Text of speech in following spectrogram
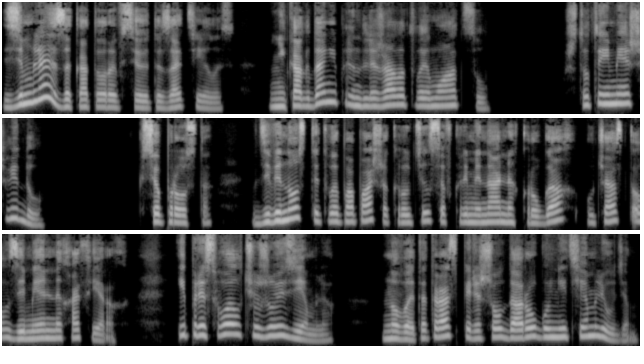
Земля, из-за которой все это затеялось, никогда не принадлежала твоему отцу. Что ты имеешь в виду? Все просто. В 90-е твой папаша крутился в криминальных кругах, участвовал в земельных аферах и присвоил чужую землю, но в этот раз перешел дорогу не тем людям,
